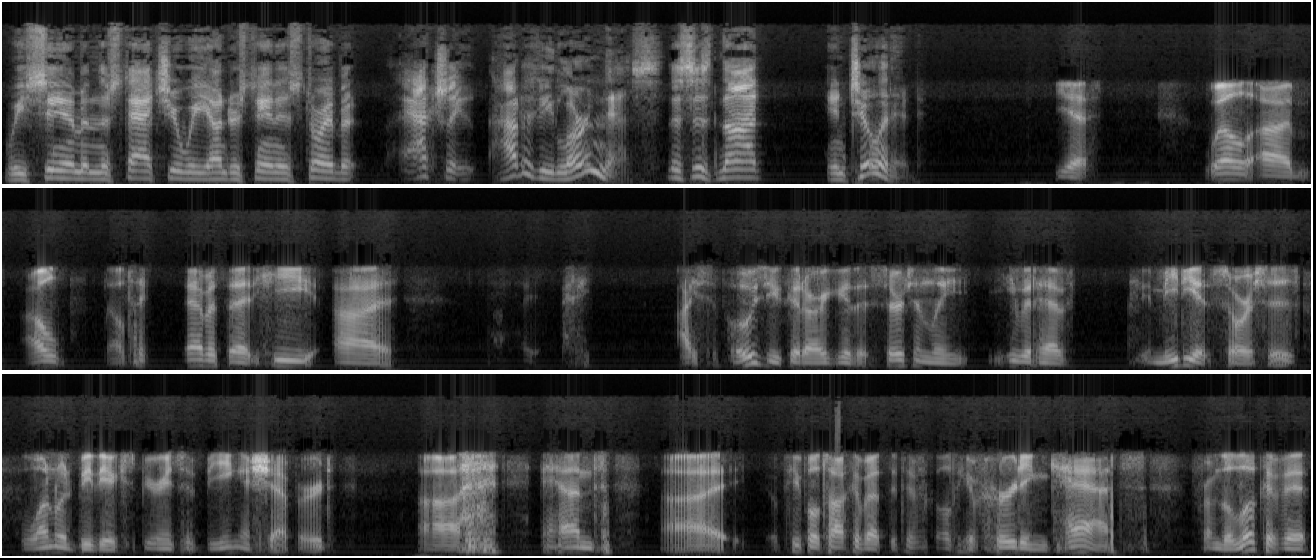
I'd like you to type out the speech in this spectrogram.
We see him in the statue. We understand his story. But actually, how did he learn this? This is not intuited. Yes. Well, um, I'll I'll take a stab at that. He, uh, I suppose you could argue that certainly he would have immediate sources. One would be the experience of being a shepherd. Uh, and uh, people talk about the difficulty of herding cats. From the look of it,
